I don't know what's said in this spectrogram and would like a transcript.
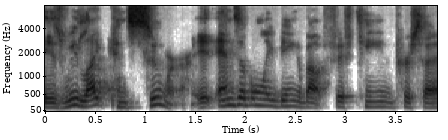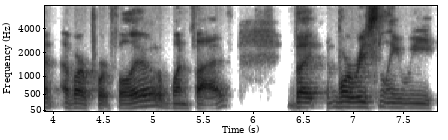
is we like consumer. It ends up only being about 15% of our portfolio, one five. But more recently, we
